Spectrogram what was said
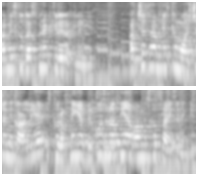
हम इसको 10 मिनट के लिए रख लेंगे। अच्छे से हमने इसका मॉइस्चर निकाल लिया इसको रखने की बिल्कुल ज़रूरत नहीं है, अब हम इसको फ्राई करेंगे।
